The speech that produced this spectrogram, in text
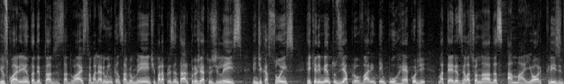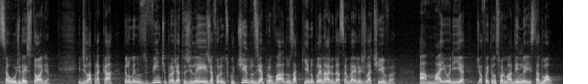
E os 40 deputados estaduais trabalharam incansavelmente para apresentar projetos de leis, indicações, requerimentos e aprovar em tempo recorde matérias relacionadas à maior crise de saúde da história. E de lá para cá, pelo menos 20 projetos de leis já foram discutidos e aprovados aqui no plenário da Assembleia Legislativa. A maioria já foi transformada em lei estadual.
